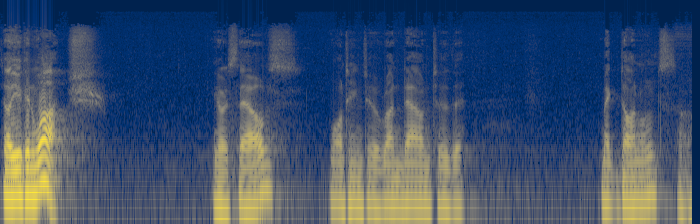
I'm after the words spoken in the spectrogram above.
So you can watch yourselves wanting to run down to the McDonald's or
